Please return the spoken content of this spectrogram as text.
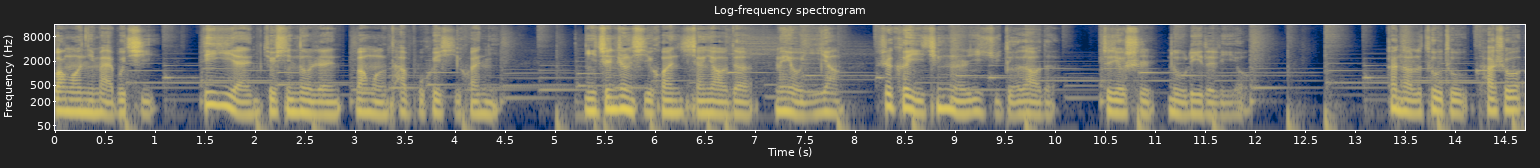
往往你买不起；第一眼就心动人，往往他不会喜欢你。你真正喜欢、想要的，没有一样是可以轻而易举得到的。这就是努力的理由。”看到了兔兔，他说：“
